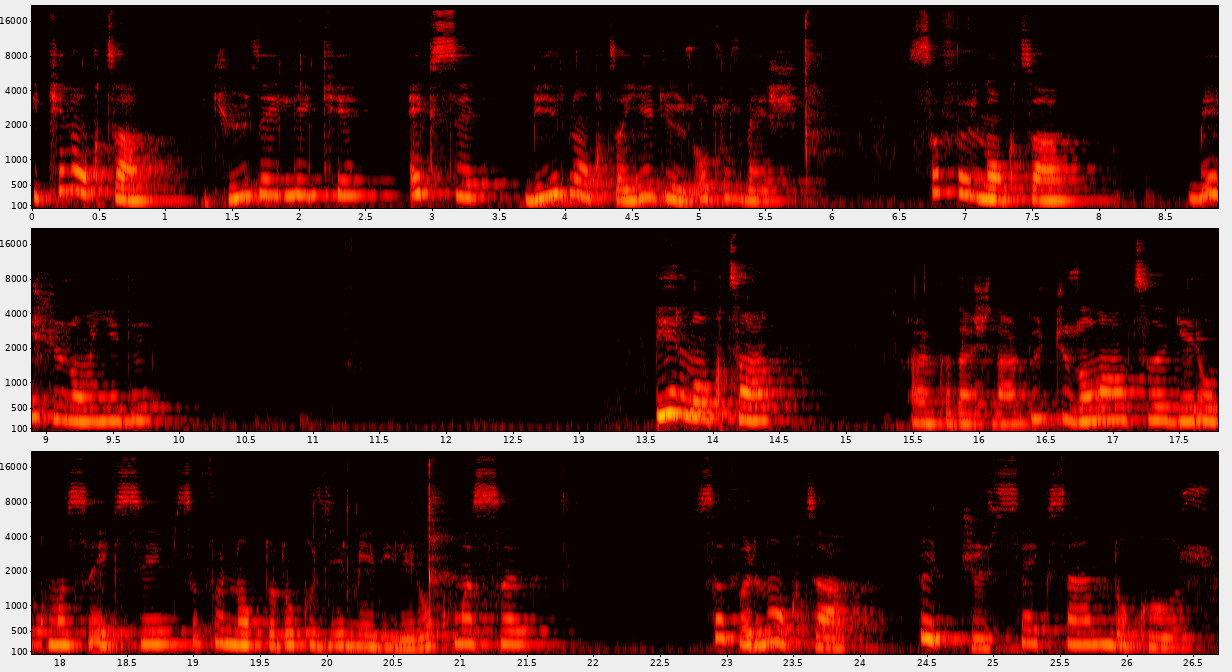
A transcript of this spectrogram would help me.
2.252 eksi 1.735 0.517 1 nokta arkadaşlar 316 geri okuması eksi 0.927 ileri okuması 0.389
